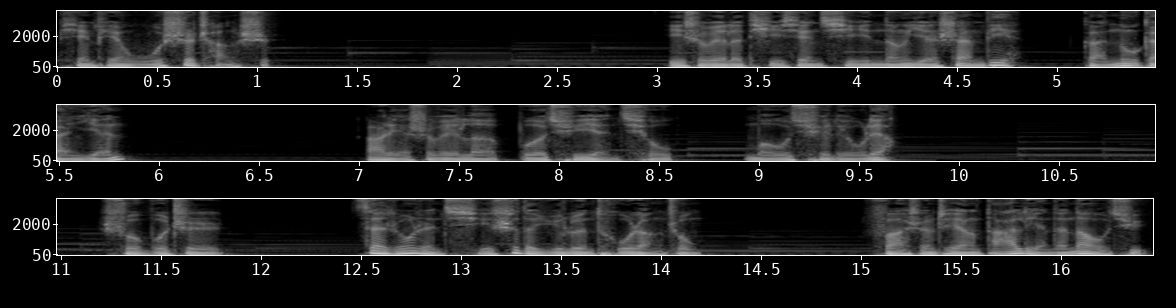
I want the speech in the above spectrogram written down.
偏偏无视常识。一是为了体现其能言善辩、敢怒敢言；二也是为了博取眼球、谋取流量。殊不知，在容忍歧视的舆论土壤中，发生这样打脸的闹剧，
